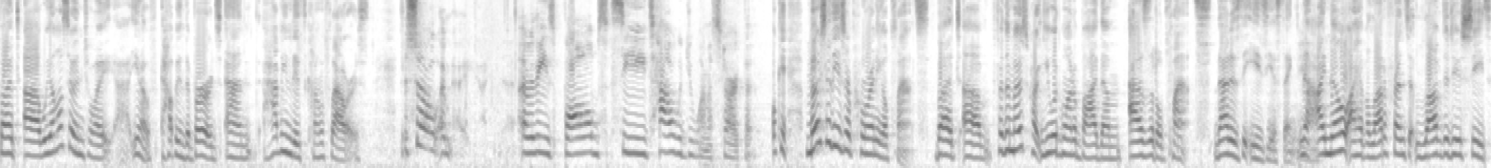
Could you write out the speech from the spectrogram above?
but uh, we also enjoy, uh, you know, helping the birds and having these coneflowers. So um, are these bulbs, seeds, how would you want to start that? Okay, most of these are perennial plants, but um, for the most part, you would want to buy them as little plants. That is the easiest thing. Yeah. Now, I know I have a lot of friends that love to do seeds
